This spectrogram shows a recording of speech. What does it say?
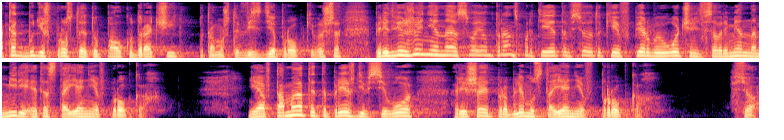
А так будешь просто эту палку дрочить, потому что везде пробки. Потому что передвижение на своем транспорте это все-таки в первую очередь в современном мире это стояние в пробках. И автомат это прежде всего решает проблему стояния в пробках. Все.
